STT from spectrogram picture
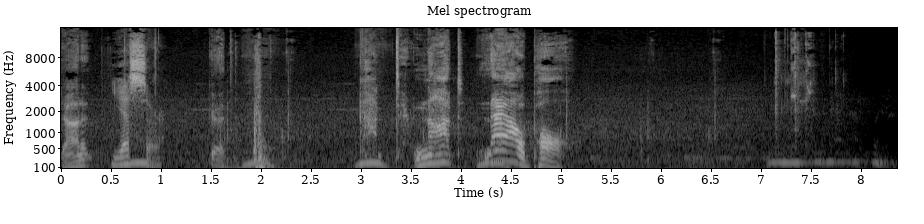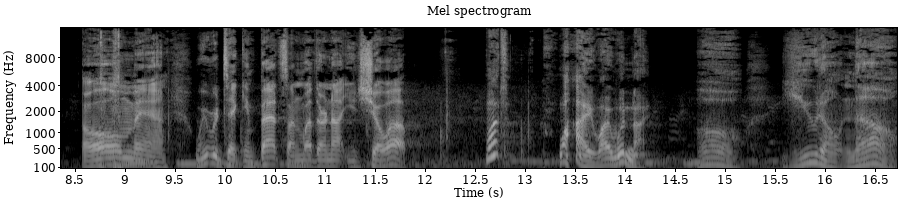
Got it? Yes, sir. Good. God damn, not now, Paul. Oh man, we were taking bets on whether or not you'd show up. What? Why? Why wouldn't I? Oh, you don't know.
